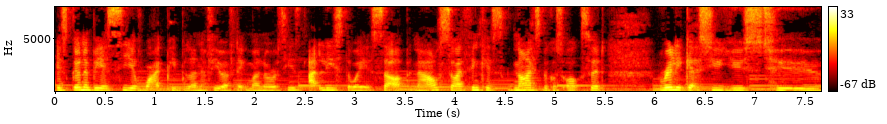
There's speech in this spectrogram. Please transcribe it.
it's going to be a sea of white people and a few ethnic minorities at least the way it's set up now. So I think it's nice because Oxford really gets you used to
